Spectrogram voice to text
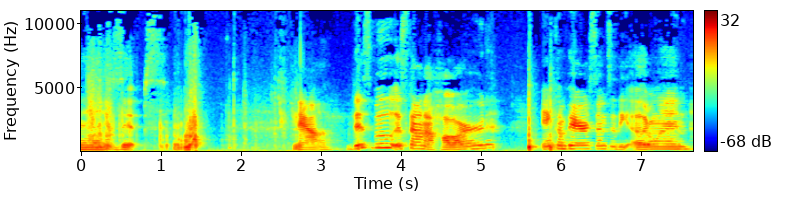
then it zips. Now, this boot is kind of hard in comparison to the other one.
